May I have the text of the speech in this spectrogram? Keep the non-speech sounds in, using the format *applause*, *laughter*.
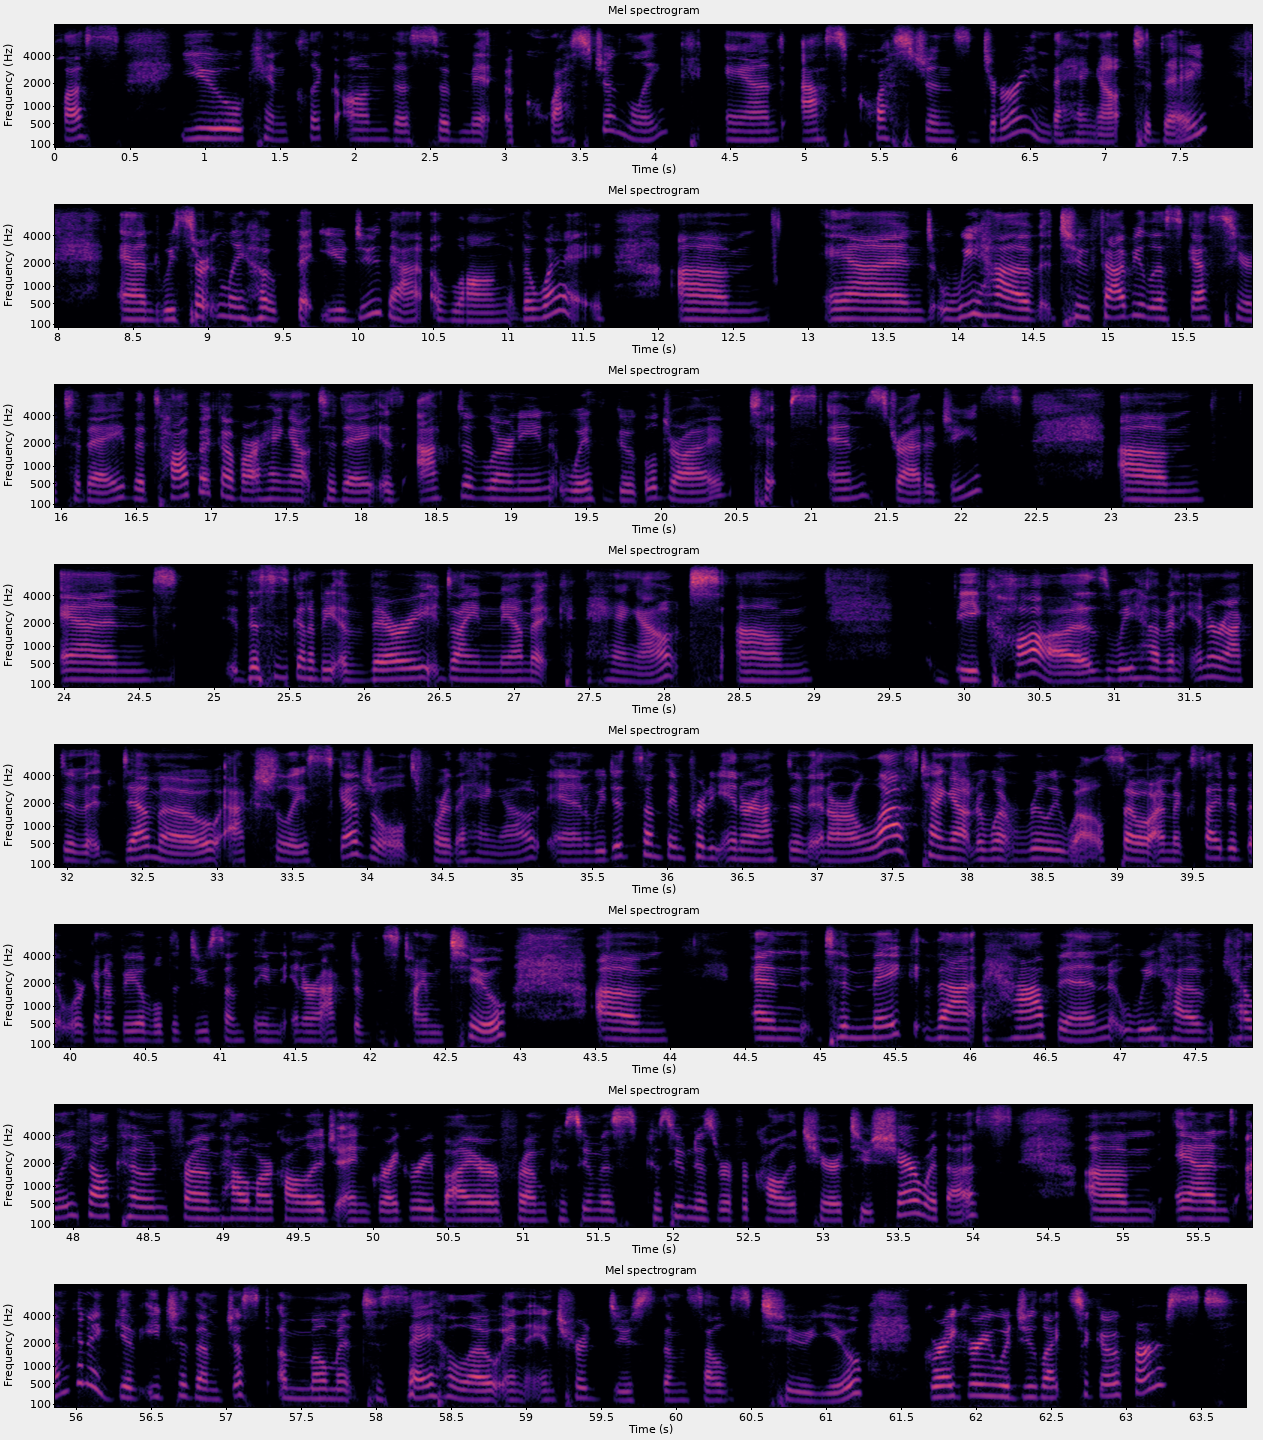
you can click on the Submit a Question link and ask questions during the Hangout today. And we certainly hope that you do that along the way. Um, and we have two fabulous guests here today. The topic of our Hangout today is active learning with Google Drive, tips and strategies. Um, and this is going to be a very dynamic Hangout. Um, because we have an interactive demo actually scheduled for the Hangout, and we did something pretty interactive in our last Hangout, and it went really well. So I'm excited that we're going to be able to do something interactive this time too. Um, and to make that happen, we have Kelly Falcone from Palomar College and Gregory Beyer from Cosumnes, River College here to share with us. Um, and I'm going to give each of them just a moment to say hello and introduce themselves to you. Gregory, would you like to go first?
